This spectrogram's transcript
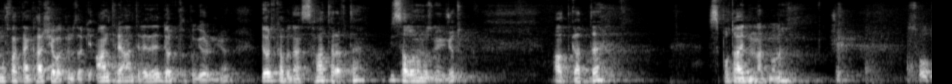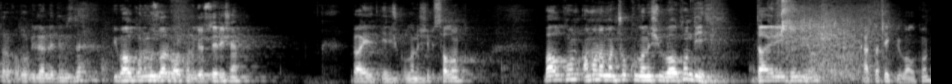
mutfaktan karşıya baktığımızda bir antre antrede de 4 kapı görünüyor. 4 kapıdan sağ tarafta bir salonumuz mevcut. Alt katta spot aydınlatmalı. Sol tarafa doğru ilerlediğimizde bir balkonumuz var. Balkonu göstereceğim. Gayet geniş kullanışlı bir salon. Balkon aman aman çok kullanışlı bir balkon değil. Daireyi dönüyor. Katta tek bir balkon.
